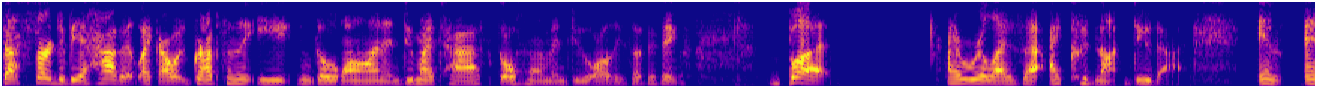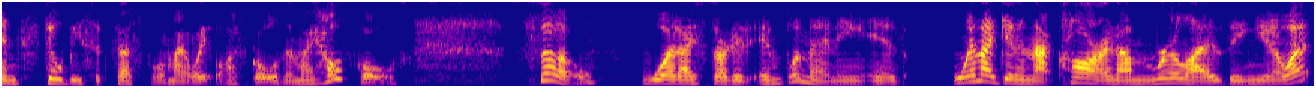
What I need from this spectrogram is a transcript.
that started to be a habit. Like I would grab something to eat and go on and do my task, go home and do all these other things. But I realized that I could not do that and, and still be successful in my weight loss goals and my health goals. So what I started implementing is when I get in that car and I'm realizing, you know what?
